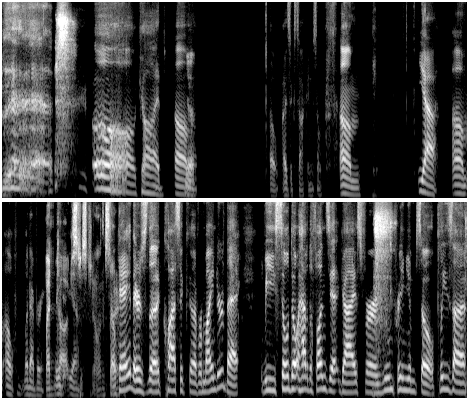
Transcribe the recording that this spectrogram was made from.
oh god um Yeah. oh isaac's talking to someone um yeah um oh whatever My We- dog's yeah. just chilling. Sorry. Okay, there's the classic uh, reminder that we still don't have the funds yet, guys, for Zoom Premium. So please uh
